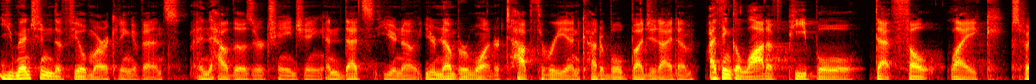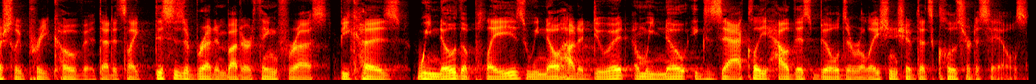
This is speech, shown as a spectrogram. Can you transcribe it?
You mentioned the field marketing events and how those are changing. And that's, you know, your number one or top three uncuttable budget item. I think a lot of people that felt like, especially pre COVID, that it's like, this is a bread and butter thing for us because we know the plays, we know how to do it, and we know exactly how this builds a relationship that's closer to sales.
